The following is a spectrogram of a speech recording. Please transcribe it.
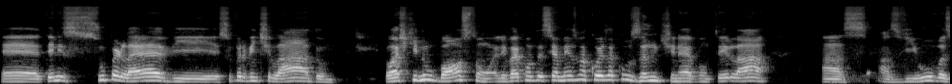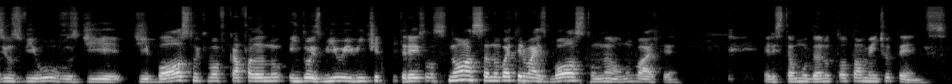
é, tênis super leve, super ventilado. Eu acho que no Boston ele vai acontecer a mesma coisa com os Ant, né? Vão ter lá as, as viúvas e os viúvos de, de Boston que vão ficar falando em 2023, assim, nossa, não vai ter mais Boston? Não, não vai ter. Eles estão mudando totalmente o tênis.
